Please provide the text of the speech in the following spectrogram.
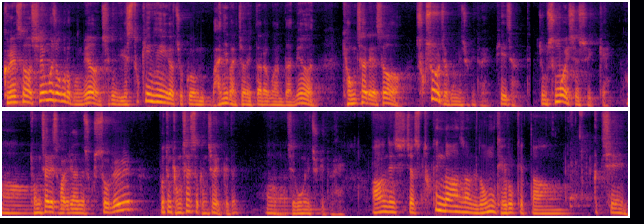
그래서 실무적으로 보면 지금 이게 스토킹 행위가 조금 많이 발전했다라고 한다면 경찰에서 숙소를 제공해 주기도 해 피해자한테 좀 숨어 있을 수 있게 어. 경찰에서 관리하는 숙소를 보통 경찰서 근처에 있거든 어, 제공해 주기도 해. 아 근데 진짜 스토킹 당한 사람들 너무 괴롭겠다. 그치.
